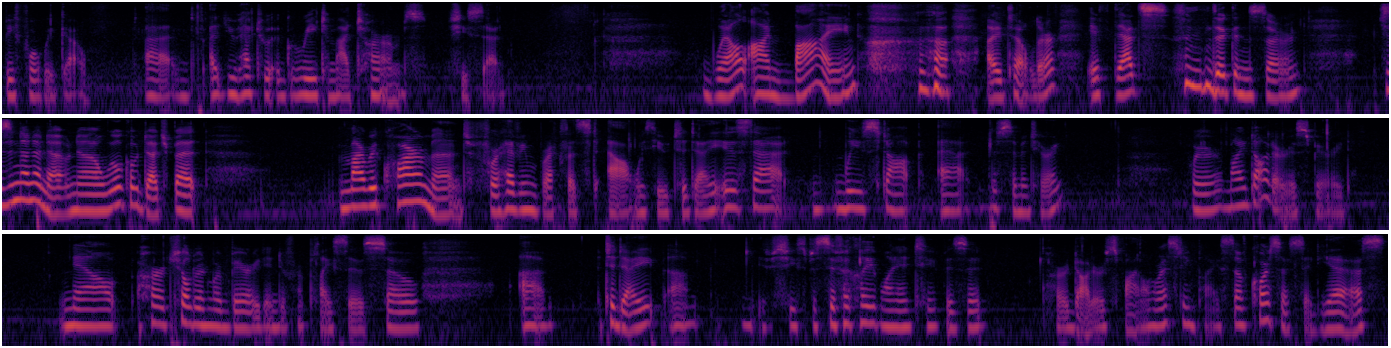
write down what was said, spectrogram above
before we go. Uh, you have to agree to my terms, she said. Well, I'm buying, I told her, if that's the concern. She said, No, no, no, no, we'll go Dutch, but my requirement for having breakfast out with you today is that we stop at the cemetery where my daughter is buried. Now, her children were buried in different places, so uh, today um, she specifically wanted to visit her daughter's final resting place. So of course I said yes.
